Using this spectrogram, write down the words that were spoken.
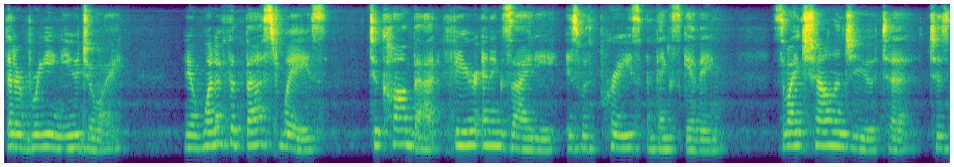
that are bringing you joy? You know, one of the best ways to combat fear and anxiety is with praise and thanksgiving. So I challenge you to, to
